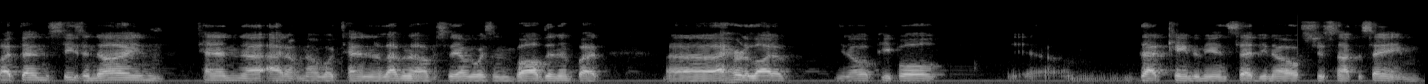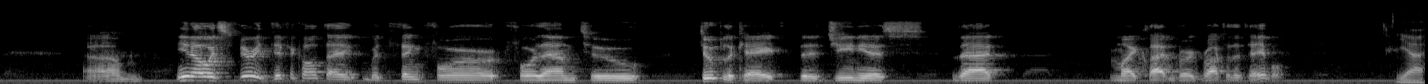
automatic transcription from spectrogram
but then season nine, 10, uh, I don't know about 10 and 11. Obviously, I wasn't involved in it, but uh, I heard a lot of, you know, people um, that came to me and said, you know, it's just not the same. Um, you know, it's very difficult, I would think, for for them to duplicate the genius that Mike Clattenburg brought to the table. Yeah,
